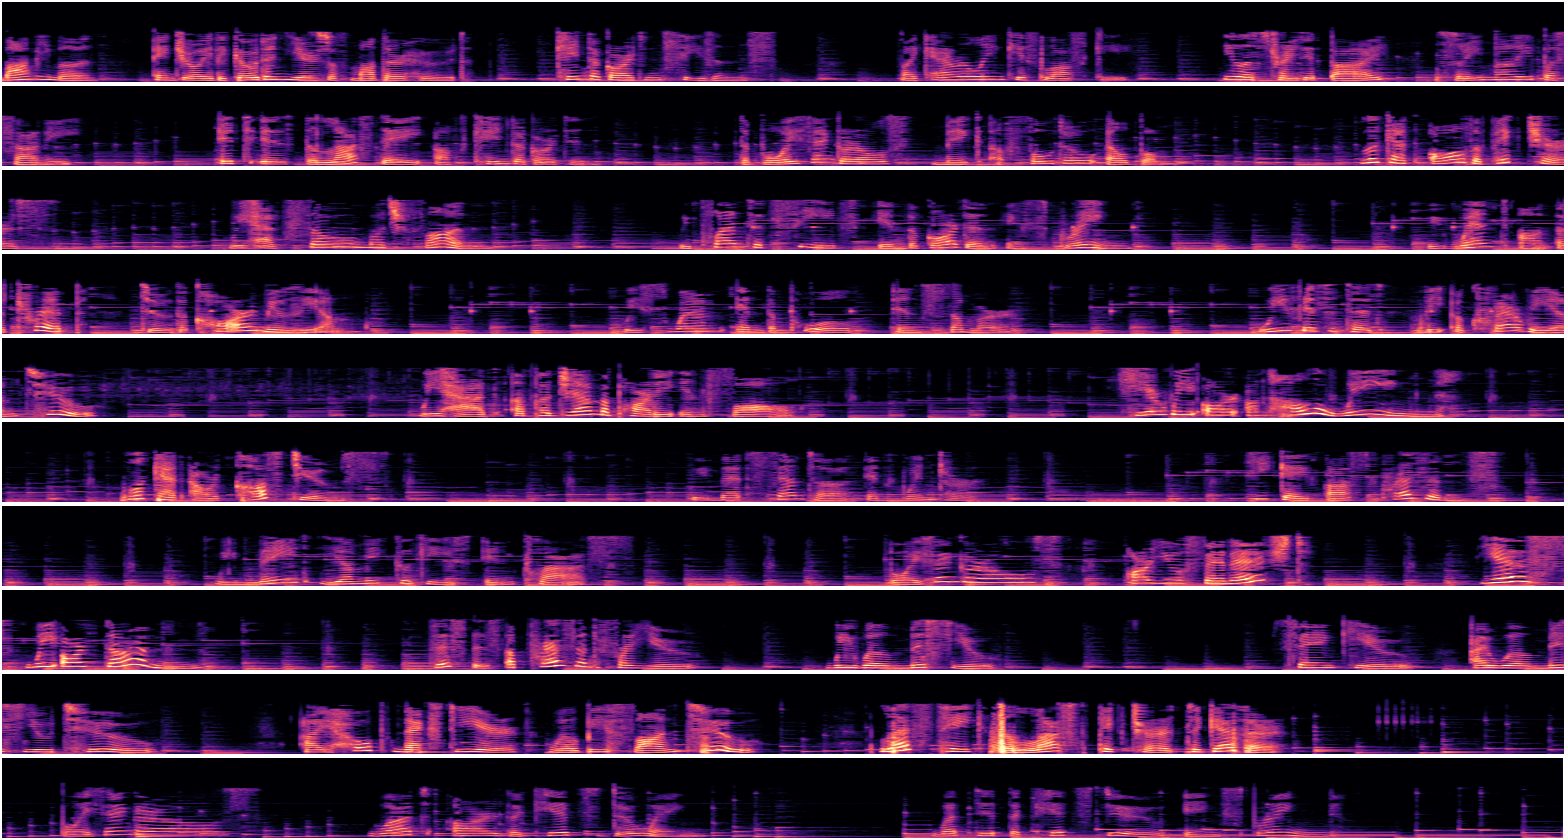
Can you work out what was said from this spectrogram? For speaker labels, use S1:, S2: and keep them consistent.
S1: Mommy Moon, enjoy the golden years of motherhood. Kindergarten Seasons by Carolyn Kisloski. Illustrated by Srimalie Bassani. It is the last day of kindergarten. The boys and girls make a photo album. Look at all the pictures. We had so much fun. We planted seeds in the garden in spring. We went on a trip to the car museum. We swam in the pool in summer. We visited the aquarium too. We had a pajama party in fall. Here we are on Halloween. Look at our costumes. We met Santa in winter. He gave us presents. We made yummy cookies in class. Boys and girls, are you finished? Yes, we are done. This is a present for you. We will miss you. Thank you. I will miss you too. I hope next year will be fun too. Let's take the last picture together. Boys and girls, what are the kids doing? What did the kids do in spring?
